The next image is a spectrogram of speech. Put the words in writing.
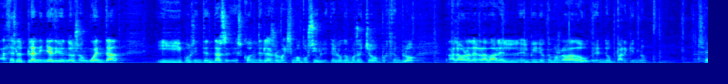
Haces el planning ya teniendo eso en cuenta y pues intentas esconderlas lo máximo posible, que es lo que hemos hecho, por ejemplo, a la hora de grabar el, el vídeo que hemos grabado de un parking, ¿no? Sí,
